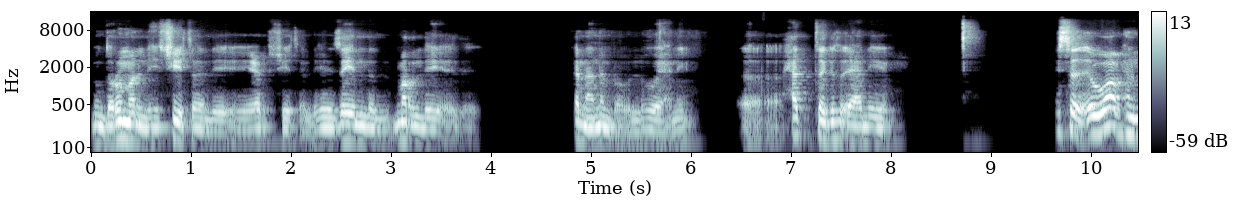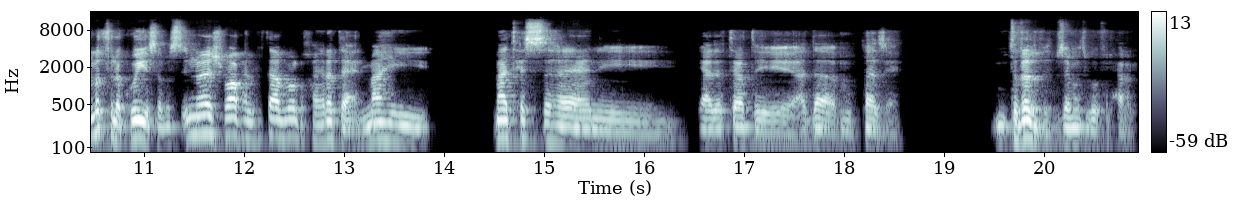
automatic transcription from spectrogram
وندر وومن اللي هي شيتا اللي يعرف شيتا اللي هي زي المره اللي كأنها نمرة اللي هو يعني آه، حتى يعني واضح الممثله كويسة بس إنه إيش واضح الكتابه برضه خيرتها يعني ما هي ما تحسها يعني قاعدة تعطي أداء ممتاز يعني متذبذب زي ما تقول في الحلقة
